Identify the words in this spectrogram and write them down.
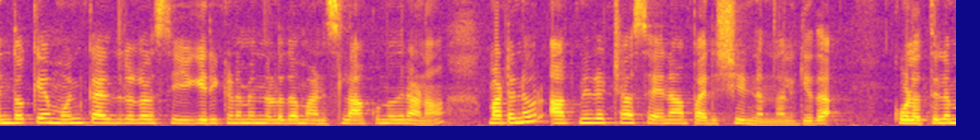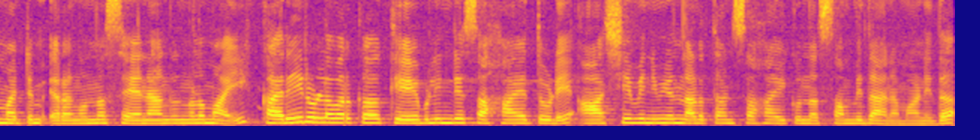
എന്തൊക്കെ മുൻകരുതലുകൾ സ്വീകരിക്കണമെന്നുള്ളത് മനസ്സിലാക്കുന്നതിനാണ് മട്ടന്നൂർ അഗ്നിരക്ഷാ സേന പരിശീലനം നൽകിയത്. കുളത്തിലും മറ്റും ഇറങ്ങുന്ന സേനാംഗങ്ങളുമായി കരയിലുള്ളവർക്ക് കേബിളിന്റെ സഹായത്തോടെ ആശയവിനിമയം നടത്താൻ സഹായിക്കുന്ന സംവിധാനമാണിത്.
